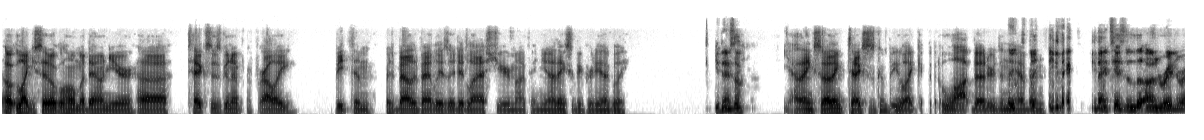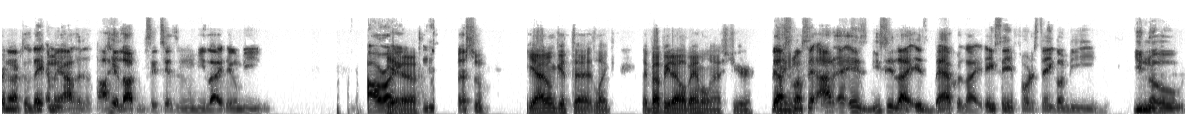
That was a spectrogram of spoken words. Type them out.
oh, like you said Oklahoma down year. Uh Texas is going to probably beat them as bad as badly as they did last year in my opinion. I think it's going to be pretty ugly. You think so? Yeah, I think so. I think Texas is going to be like a lot better than they have been. You think you think Texas is a little underrated right now? Because they, I mean, I hear, I hear a lot of people say Texas is gonna be like they're gonna be all right, Yeah. special. Yeah, I don't get that. Like they about beat Alabama last year. That's mean- what I'm saying. I, it's you see, like it's backward. Like they saying Florida State gonna be, you know,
